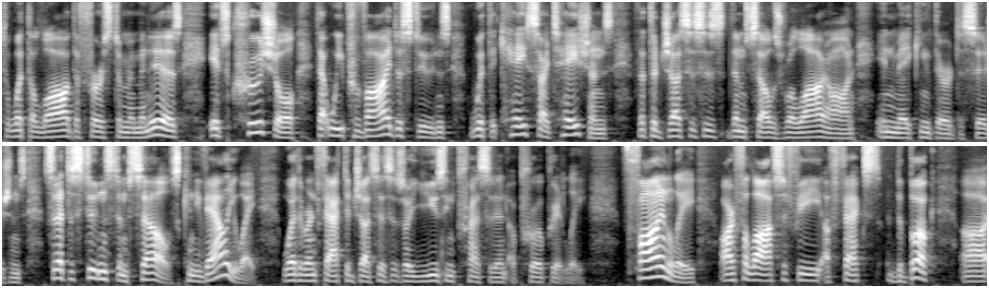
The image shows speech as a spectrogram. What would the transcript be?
to what the law of the First Amendment is, it's crucial that we provide the students with the case citations that the justices themselves rely on in making their decisions so that the students themselves can evaluate whether in fact the justices are using precedent appropriately. Finally, our philosophy affects the book, uh,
